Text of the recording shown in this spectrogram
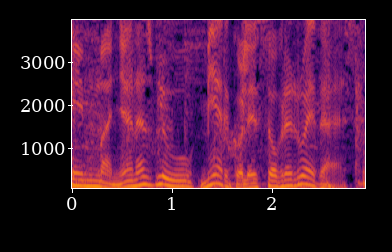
En Mañanas Blue, miércoles sobre ruedas.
